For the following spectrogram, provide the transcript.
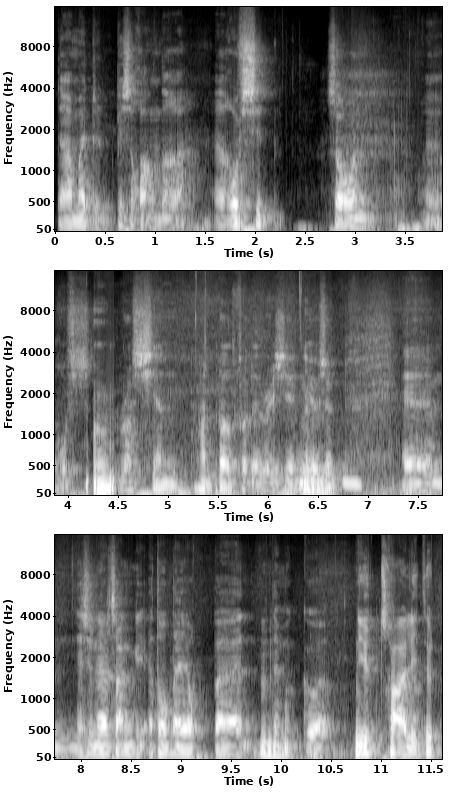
таамат писоқарнера руссит Rus. Russian Handball Federation mm. yusuf ähm, nationalsangi atorna yorpaan tamakkua neutraalitut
